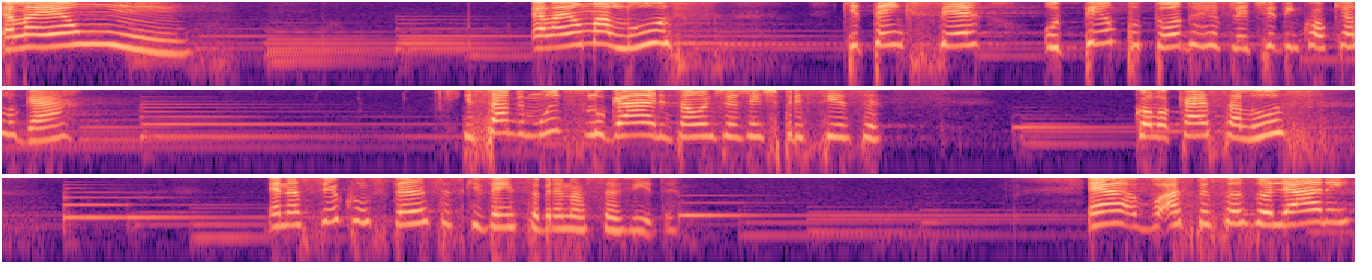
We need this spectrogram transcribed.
ela é um. Ela é uma luz que tem que ser o tempo todo refletida em qualquer lugar. E sabe, muitos lugares onde a gente precisa colocar essa luz é nas circunstâncias que vêm sobre a nossa vida. É as pessoas olharem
